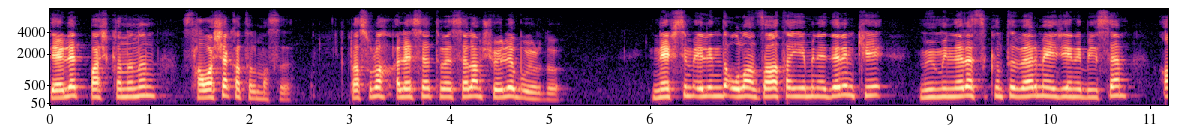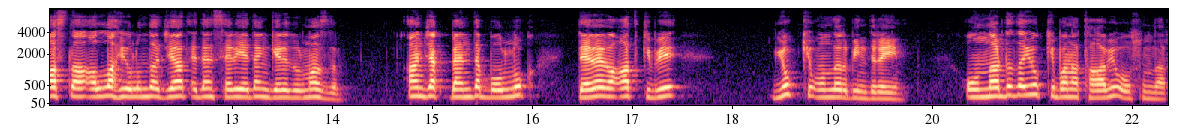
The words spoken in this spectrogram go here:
Devlet başkanının savaşa katılması. Resulullah aleyhissalatü vesselam şöyle buyurdu. Nefsim elinde olan zata yemin ederim ki müminlere sıkıntı vermeyeceğini bilsem asla Allah yolunda cihat eden seriyeden geri durmazdım. Ancak bende bolluk, deve ve at gibi yok ki onları bindireyim. Onlarda da yok ki bana tabi olsunlar.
